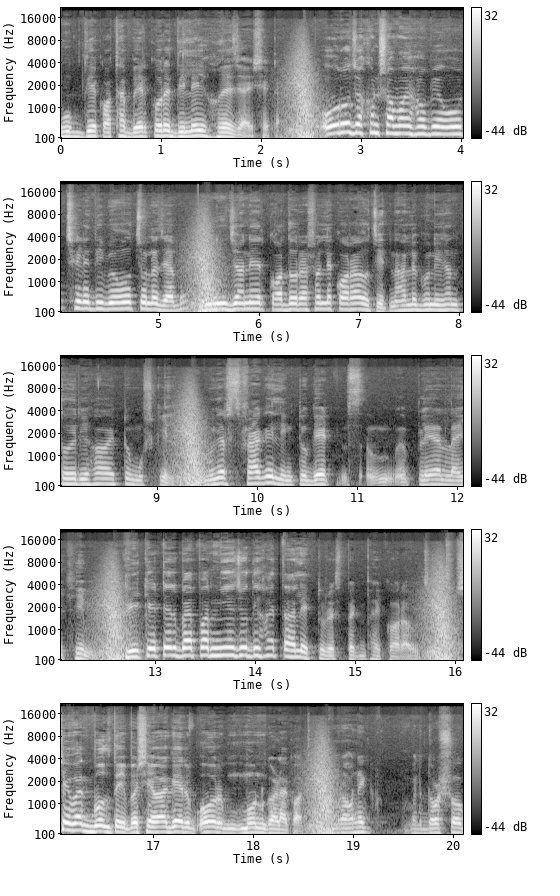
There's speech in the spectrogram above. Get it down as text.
মুখ দিয়ে কথা বের করে দিলেই হয়ে যায় সেটা। ওরও যখন সময় হবে ও ছেড়ে দিবে ও চলে যাবে। গুণীজনের কদর আসলে করা উচিত নাহলে গুণীজন তৈরি হওয়া একটু মুশকিল। We are struggling to get player like him ক্রিকেটের ব্যাপার নিয়ে যদি হয় তাহলে একটু রেসপেক্ট ভাই করা উচিত। সেবাগ বলতেই বা সেবাগের ওর মন গড়া কথা। আমরা অনেক মানে দর্শক,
